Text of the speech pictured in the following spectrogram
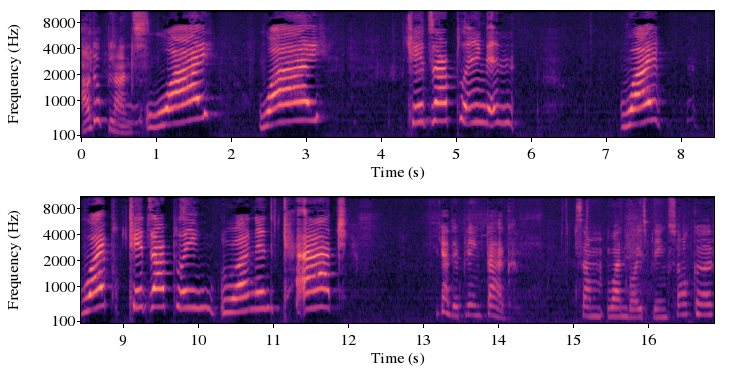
other plans. Why? Why? Kids are playing in. Why? Why kids are playing run and catch? Yeah, they're playing tag. Some one boy is playing soccer.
